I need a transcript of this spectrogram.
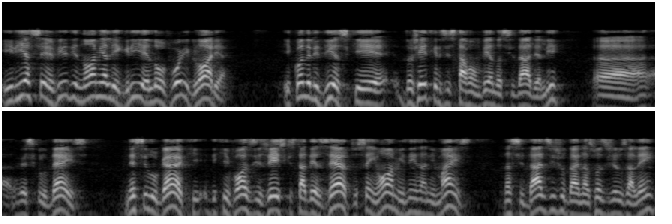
iria servir de nome alegria, louvor e glória. E quando ele diz que, do jeito que eles estavam vendo a cidade ali, uh, versículo 10, nesse lugar que, de que vós dizeis que está deserto, sem homens nem animais, nas cidades de Judá e nas ruas de Jerusalém,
